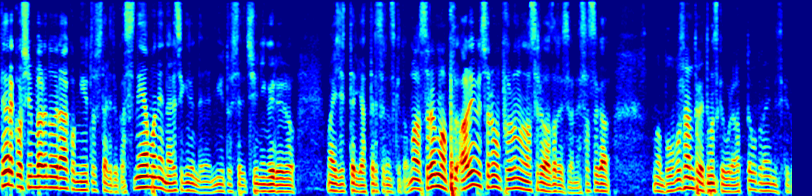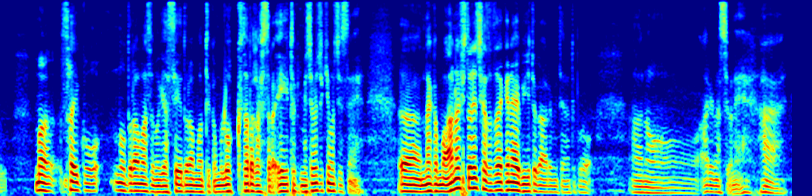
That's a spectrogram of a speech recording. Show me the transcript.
だからこう、シンバルの裏はこうミュートしたりとか、スネアもね、慣れすぎるんでね、ミュートしたり、チューニングいろいろ、まあ、いじったりやったりするんですけど、まあ、それも、ある意味それもプロのなせる技ですよね、さすが。まあ、ボボさんとか言ってますけど、俺会ったことないんですけど、まあ、最高のドラマーの野生ドラマというか、もうロック叩かしたら、ええ時めちゃめちゃ気持ちいいですね。うん、なんかもうあの人にしか叩けないビートがあるみたいなところ、あのー、ありますよね。はい。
